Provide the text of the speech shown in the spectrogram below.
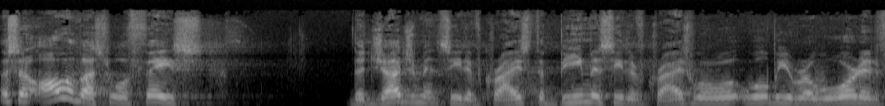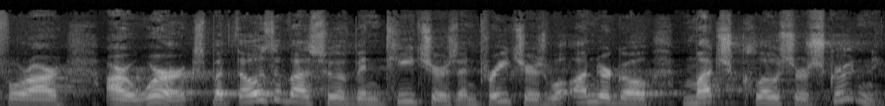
Listen, all of us will face the judgment seat of Christ, the bema seat of Christ, where we'll, be rewarded for our, our works. But those of us who have been teachers and preachers will undergo much closer scrutiny.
